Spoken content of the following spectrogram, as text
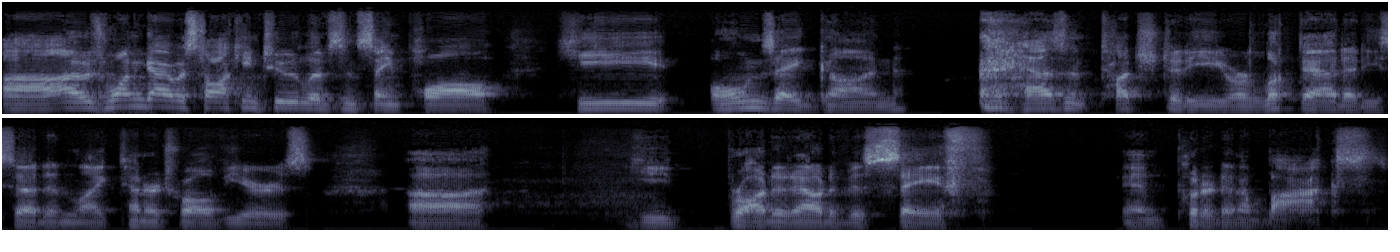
Uh, I was one guy I was talking to lives in St. Paul. He owns a gun, hasn't touched it he, or looked at it. He said in like ten or twelve years. Uh, he brought it out of his safe and put it in a box,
